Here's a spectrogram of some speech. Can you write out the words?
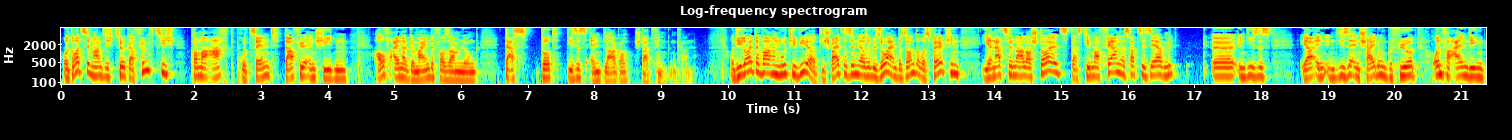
und trotzdem haben sich circa 50,8 Prozent dafür entschieden, auf einer Gemeindeversammlung, dass dort dieses Endlager stattfinden kann. Und die Leute waren motiviert. Die Schweizer sind ja sowieso ein besonderes Völkchen. Ihr nationaler Stolz, das Thema Fairness hat sie sehr mit äh, in dieses ja in, in diese Entscheidung geführt und vor allen Dingen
